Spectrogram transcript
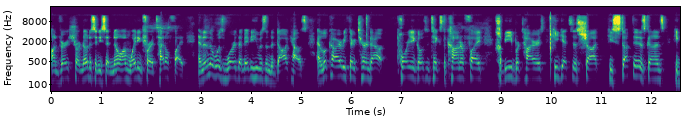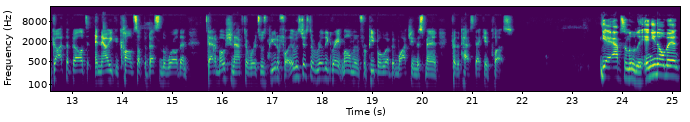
on very short notice, and he said, No, I'm waiting for a title fight. And then there was word that maybe he was in the doghouse. And look how everything turned out. Poirier goes and takes the Conor fight. Khabib retires. He gets his shot. He stuck to his guns. He got the belt, and now he could call himself the best in the world. And that emotion afterwards was beautiful. It was just a really great moment for people who have been watching this man for the past decade plus. Yeah, absolutely. And you know, man,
